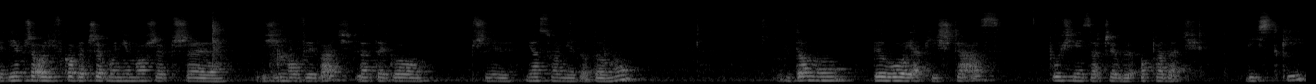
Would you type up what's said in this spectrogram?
Wiem, że oliwkowe drzewo nie może przezimowywać, dlatego przyniosłam je do domu. W domu było jakiś czas, później zaczęły opadać listki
